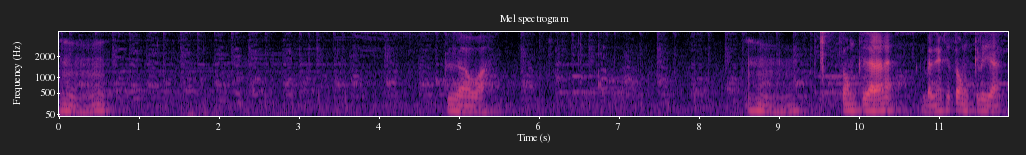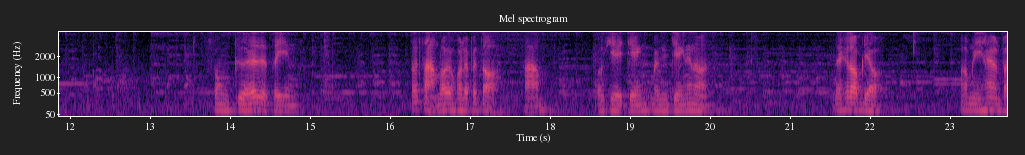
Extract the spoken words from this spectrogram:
หืมเกลือว่ะ อือหือ ทรงเกลือแล้วนะแบบนี้คือทรงเกลือ ทรงเกลือได้แต่ตีนถ้าสามรอบยังพอได้ไปต่อสามโอเคเจ๊งแบบนี้เจ๊งแน่นอน ได้แค่รอบเดียวรอบนี้ให้มันไป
